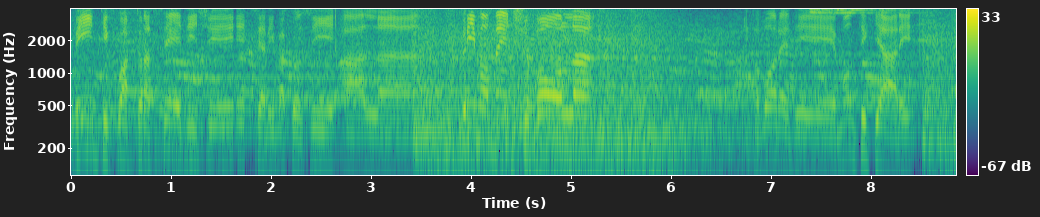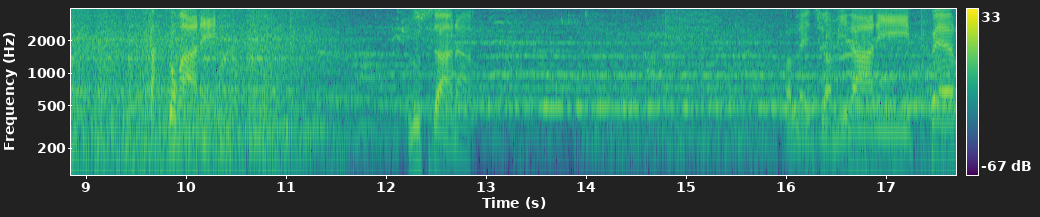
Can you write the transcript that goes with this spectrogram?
24 a 16, si arriva così al eh, primo match ball a favore di Montichiari. Saccomani, Lussana palleggia Milani per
